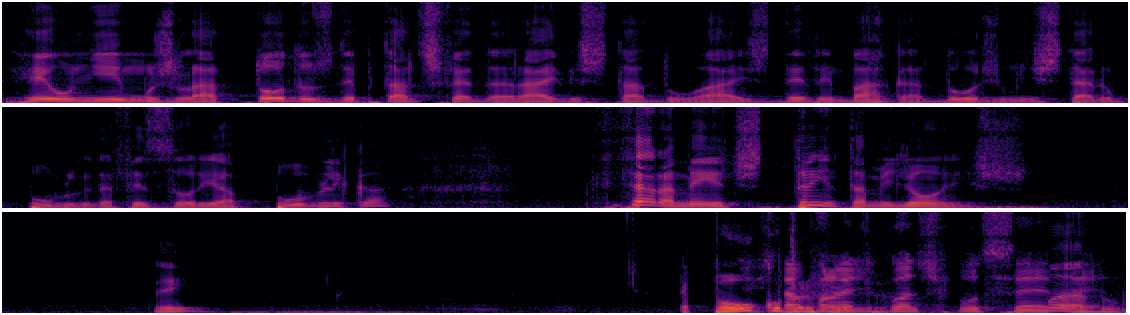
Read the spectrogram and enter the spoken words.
Reunimos lá todos os deputados federais, estaduais, desembargadores, Ministério Público, Defensoria Pública. Sinceramente, 30 milhões. Hein? É pouco, Está falando de quantos por cento? Mano,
